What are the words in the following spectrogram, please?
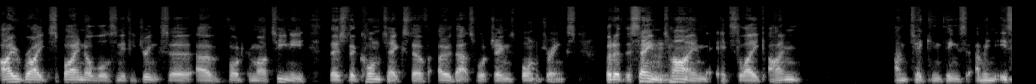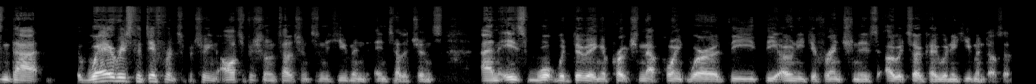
I write spy novels, and if he drinks a, a vodka martini, there's the context of oh, that's what James Bond drinks. But at the same mm. time, it's like I'm I'm taking things. I mean, isn't that where is the difference between artificial intelligence and human intelligence? And is what we're doing approaching that point where the the only differentiation is oh it's okay when a human does it?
